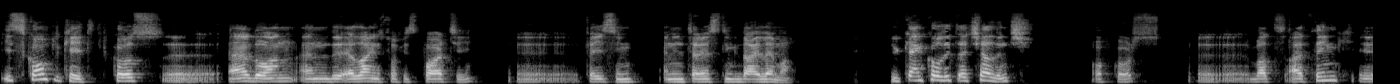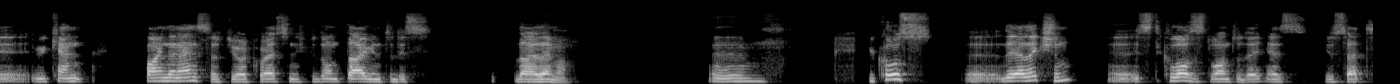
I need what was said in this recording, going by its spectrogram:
It's complicated because uh, Erdogan and the alliance of his party uh, facing an interesting dilemma. You can call it a challenge, of course, uh, but I think uh, we can find an answer to your question if you don't dive into this dilemma. Um, because uh, the election uh, is the closest one today, as you said,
